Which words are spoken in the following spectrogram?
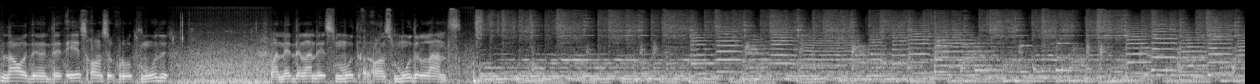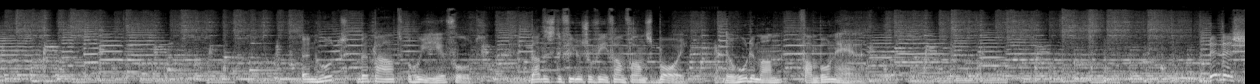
Nou, dat is onze grootmoeder. Nederland is moed, ons moederland. Een hoed bepaalt hoe je je voelt. Dat is de filosofie van Frans Boy, de hoedeman van Bonaire. Dit is,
